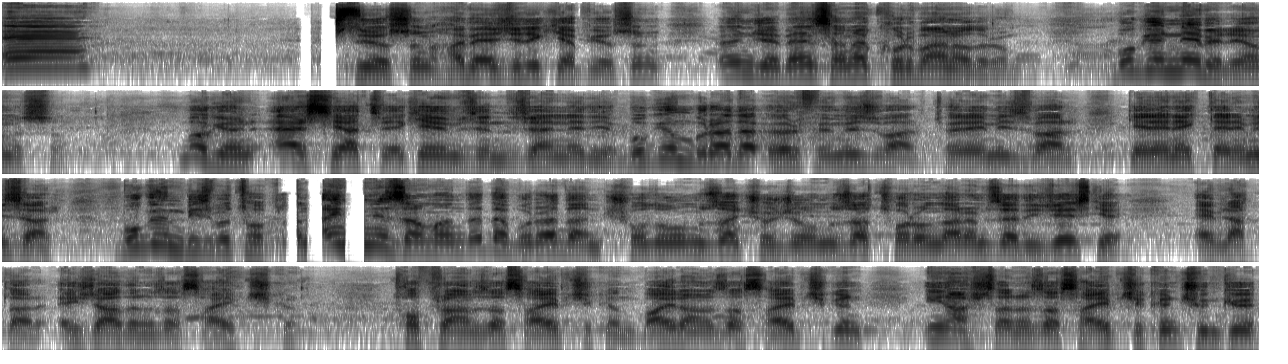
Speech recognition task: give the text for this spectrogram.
Ee, istiyorsun, habercilik yapıyorsun. Önce ben sana kurban olurum. Bugün ne biliyor musun? Bugün Ersiyat ve ekibimizin düzenlediği, bugün burada örfümüz var, töremiz var, geleneklerimiz var. Bugün biz bu toplan aynı zamanda da buradan çoluğumuza, çocuğumuza, torunlarımıza diyeceğiz ki evlatlar ecdadınıza sahip çıkın. Toprağınıza sahip çıkın, bayrağınıza sahip çıkın, inançlarınıza sahip çıkın. Çünkü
